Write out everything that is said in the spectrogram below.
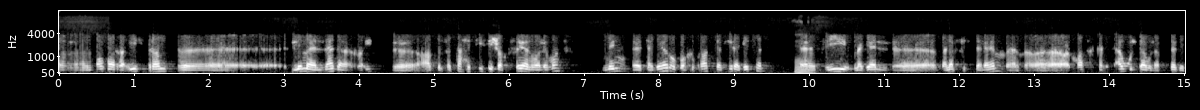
آه، لدى الرئيس ترامب آه، لما لدى الرئيس آه، عبد الفتاح السيسي شخصيا ولمصر من تجارب وخبرات كبيره جدا في مجال ملف السلام. مصر كانت أول دولة ابتدت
